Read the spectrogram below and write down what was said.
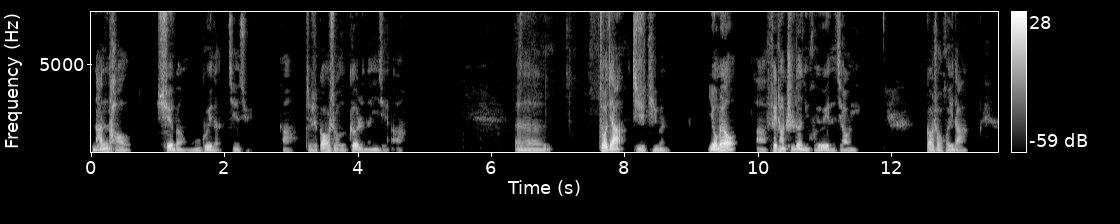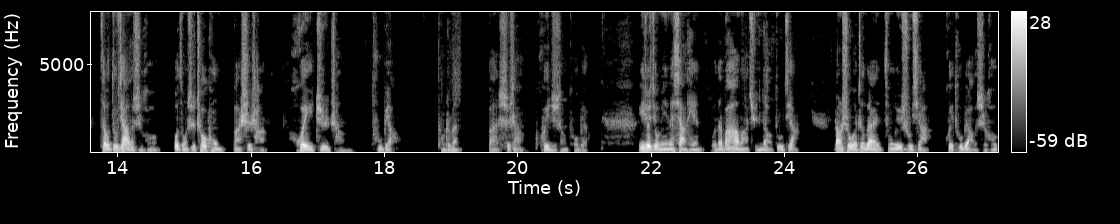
难逃血本无归的结局啊！这是高手个人的意见啊。呃，作家继续提问：有没有啊非常值得你回味的交易？高手回答：在我度假的时候，我总是抽空把市场绘制成图表。同志们，把市场绘制成图表。一九九零年的夏天，我在巴哈马群岛度假。当时我正在棕榈树下绘图表的时候，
